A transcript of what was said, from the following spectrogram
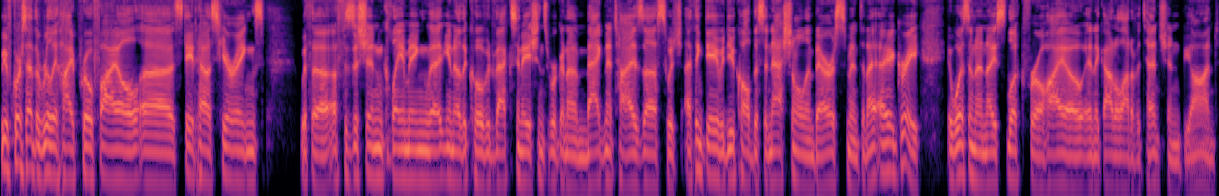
We, of course, had the really high profile uh, state house hearings with a, a, physician claiming that you know the COVID vaccinations were going to magnetize us, which I think David you called this a national embarrassment, and I, I, agree. It wasn't a nice look for Ohio, and it got a lot of attention beyond.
